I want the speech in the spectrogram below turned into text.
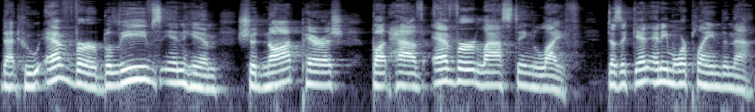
that whoever believes in him should not perish, but have everlasting life. Does it get any more plain than that?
